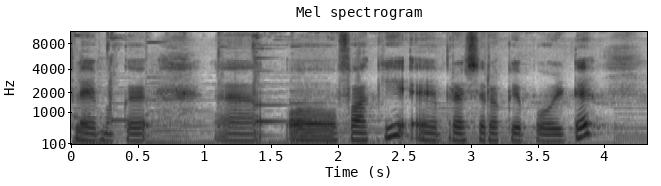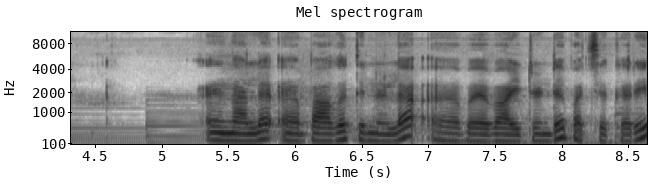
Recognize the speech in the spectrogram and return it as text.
ഫ്ലെയിമൊക്കെ ഓഫാക്കി പ്രഷറൊക്കെ പോയിട്ട് നല്ല പാകത്തിനുള്ള വേവായിട്ടുണ്ട് പച്ചക്കറി.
